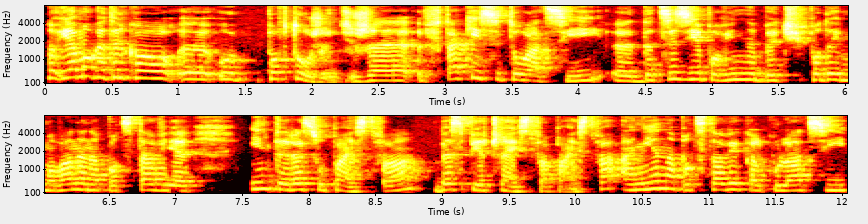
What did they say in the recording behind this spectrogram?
No, ja mogę tylko y, powtórzyć, że w takiej sytuacji y, decyzje powinny być podejmowane na podstawie interesu państwa, bezpieczeństwa państwa, a nie na podstawie kalkulacji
